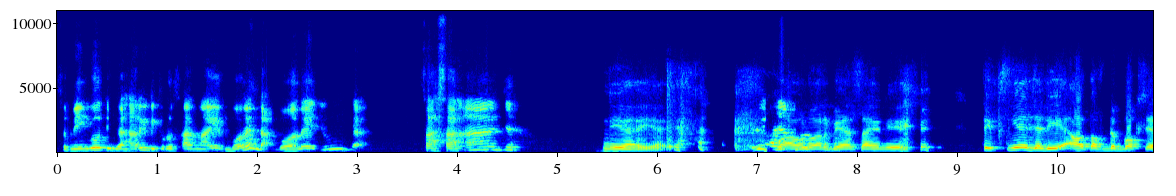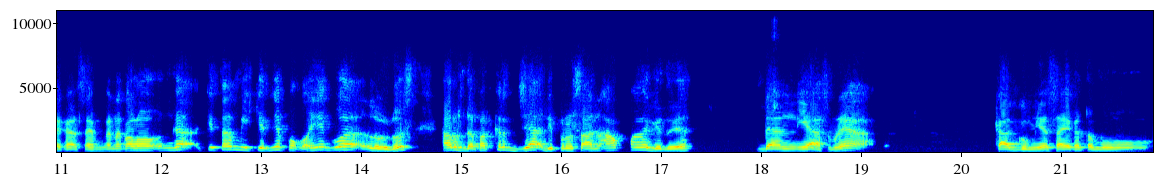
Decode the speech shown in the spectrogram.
seminggu tiga hari di perusahaan lain. Boleh nggak? Boleh juga. Sah sah aja. Iya, iya, iya. Wow, luar biasa ini. Tipsnya jadi out of the box ya Kak Sam. Karena kalau enggak, kita mikirnya pokoknya gua lulus harus dapat kerja di perusahaan apa gitu ya. Dan ya sebenarnya kagumnya saya ketemu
